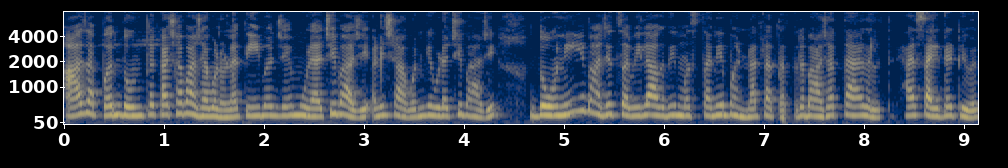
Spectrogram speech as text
आज आपण दोन प्रकारच्या भाज्या बनवल्या. ती म्हणजे मुळ्याची भाजी आणि श्रावण घेवड्याची भाजी. दोन्हीही भाजी चवीला अगदी मस्त आणि भन्नाट लागतात. तर भाज्या तयार झाल्या तर ह्या साईडला ठेवेल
